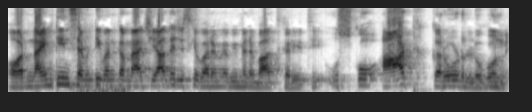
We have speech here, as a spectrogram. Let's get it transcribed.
और 1971 का मैच याद है, जिसके बारे में अभी मैंने बात करी थी, उसको आठ करोड़ लोगों ने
